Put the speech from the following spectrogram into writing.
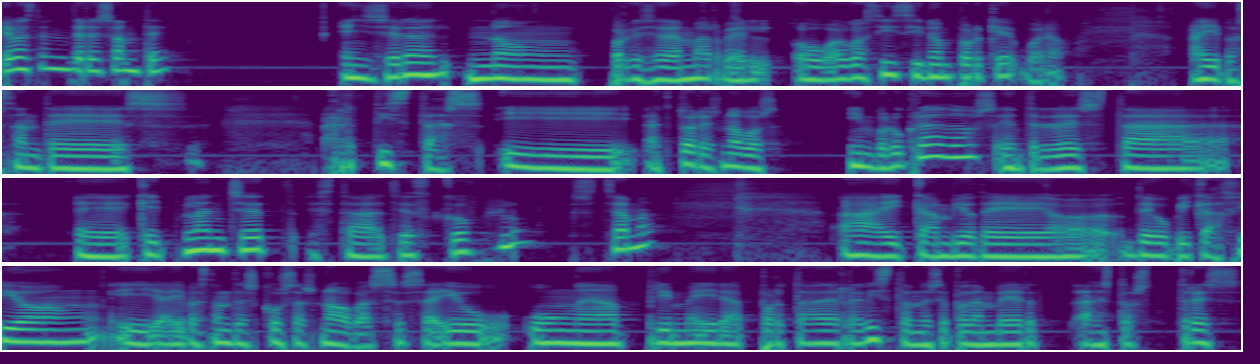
É bastante interesante, en xeral, non porque sea de Marvel ou algo así, sino porque, bueno, hai bastantes artistas e actores novos involucrados, entre esta eh, Kate Blanchett, está Jeff Goldblum, se chama, hai cambio de, de ubicación e hai bastantes cousas novas. Saiu unha primeira portada de revista onde se poden ver a estos tres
